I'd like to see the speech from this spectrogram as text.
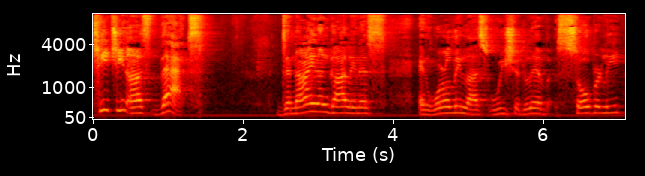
teaching us that, denying ungodliness and worldly lust, we should live soberly,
